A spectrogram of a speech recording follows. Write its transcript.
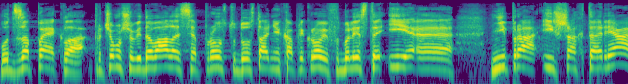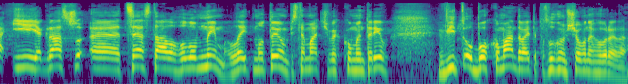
от запекла. Причому, що віддавалися просто до останньої каплі крові футболісти і е, Дніпра, і Шахтаря. І якраз е, це стало головним лейтмотивом після матчевих коментарів від обох команд. Давайте послухаємо, що вони говорили.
